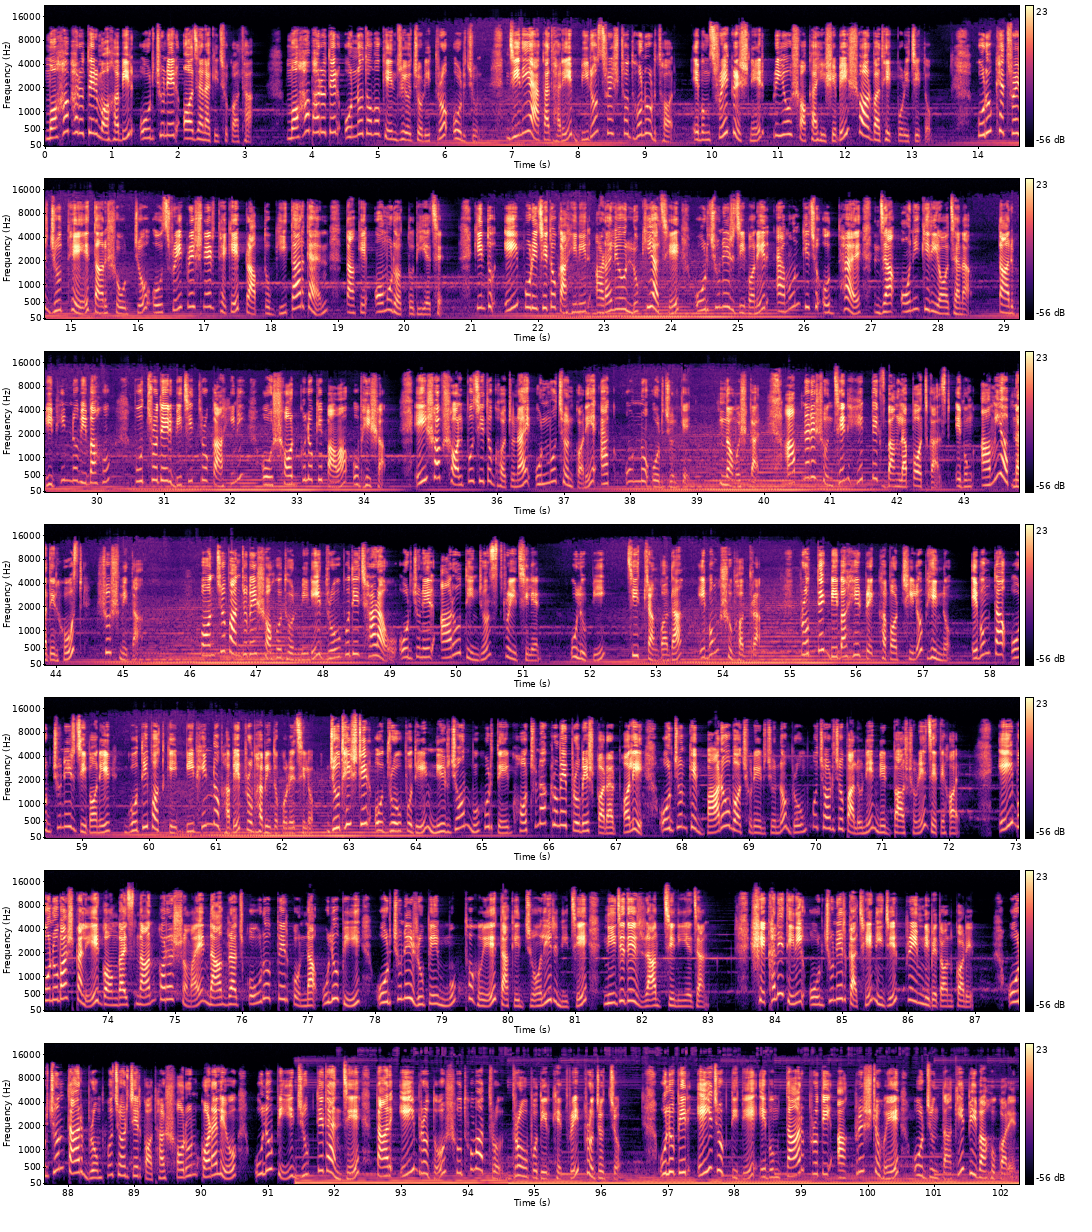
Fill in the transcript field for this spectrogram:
মহাভারতের মহাবীর অর্জুনের অজানা কিছু কথা। মহাভারতের অন্যতম কেন্দ্রীয় চরিত্র অর্জুন, যিনি একাধারে বীরশ্রেষ্ঠ ধনুর্ধর এবং শ্রীকৃষ্ণের প্রিয় সখা হিসেবে সর্বাধিক পরিচিত। কুরুক্ষেত্রের যুদ্ধে তার শৌর্য ও শ্রীকৃষ্ণের থেকে প্রাপ্ত গীতার জ্ঞান তাকে অমরত্ব দিয়েছে। কিন্তু এই পরিচিত কাহিনীর আড়ালেও লুকিয়ে আছে অর্জুনের জীবনের এমন কিছু অধ্যায় যা অনেকেরই অজানা। তার বিভিন্ন বিবাহ, পুত্রদের বিচিত্র কাহিনী ও স্বর্গলোকে পাওয়া অভিশাপ। এই সব স্বল্পচিত ঘটনায় উন্মোচন করে এক অন্য অর্জুনকে। নমস্কার, আপনারা শুনছেন হেপটেক্স বাংলা পডকাস্ট এবং আমি আপনাদের হোস্ট সুস্মিতা। পঞ্চপাণ্ডবের সহধর্মিনী দ্রৌপদী ছাড়াও অর্জুনের আরও তিনজন স্ত্রী ছিলেন, উলুপি, চিত্রাঙ্গদা এবং সুভদ্রা। প্রত্যেক বিবাহের প্রেক্ষাপট ছিল ভিন্ন। এবং তা অর্জুনের জীবনের গতিপথকে বিভিন্নভাবে প্রভাবিত করেছিল। যুধিষ্ঠির ও দ্রৌপদীর নির্জন মুহূর্তে ঘটনাক্রমে প্রবেশ করার ফলে অর্জুনকে বারো বছরের জন্য ব্রহ্মচর্য পালনে নির্বাসনে যেতে হয়। এই বনবাসকালে গঙ্গায় স্নান করার সময় নাগরাজ কৌরবের কন্যা উলুপি অর্জুনের রূপে মুগ্ধ হয়ে তাকে জলের নিচে নিজেদের রাজ্যে নিয়ে যান। সেখানে তিনি অর্জুনের কাছে নিজের প্রেম নিবেদন করেন। অর্জুন তার ব্রহ্মচর্যের কথা স্মরণ করালেও উলুপি যুক্তি দেন যে তার এই ব্রত শুধুমাত্র দ্রৌপদীর ক্ষেত্রেই প্রযোজ্য। উলুপির এই যুক্তিতে এবং তার প্রতি আকৃষ্ট হয়ে অর্জুন তাকে বিবাহ করেন।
